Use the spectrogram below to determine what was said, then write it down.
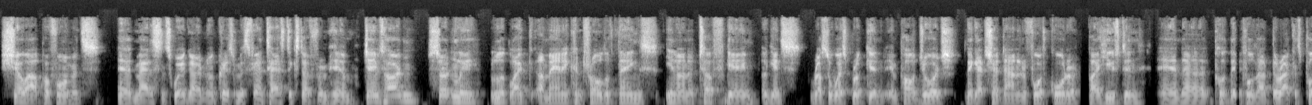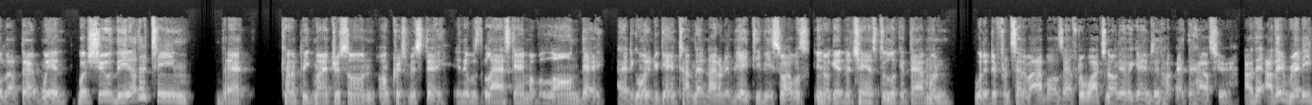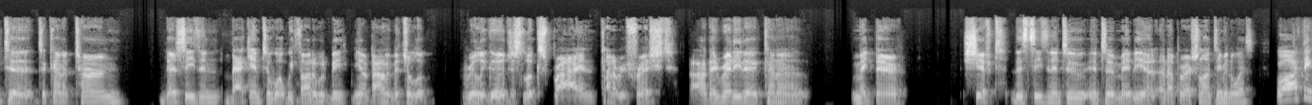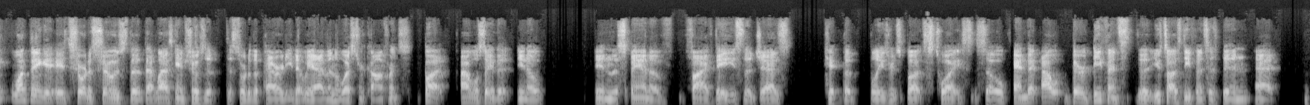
show out performance at Madison Square Garden on Christmas. Fantastic stuff from him. James Harden certainly looked like a man in control of things, you know, in a tough game against Russell Westbrook and, and Paul George. They got shut down in the fourth quarter by Houston and uh, put, they pulled out, the Rockets pulled out that win. But, Shu, the other team that kind of piqued my interest on on Christmas Day, and it was the last game of a long day. I had to go in and do game time that night on NBA TV, so I was, you know, getting a chance to look at that one with a different set of eyeballs after watching all the other games at, at the house here. Are they are they ready to to kind of turn their season back into what we thought it would be? You know, Donovan Mitchell looked really good, just looked spry and kind of refreshed. Are they ready to kind of make their shift this season into into maybe a, an upper echelon team in the West? Well, I think one thing it, it sort of shows that that last game shows the, the sort of the parity that we have in the Western Conference. But I will say that you know in the span of five days, the Jazz kicked the Blazers' butts twice. So, and their defense, the Utah's defense has been at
